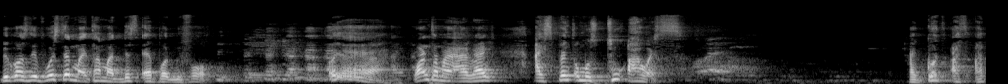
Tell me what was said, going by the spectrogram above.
Because they've wasted my time at this airport before. oh, yeah. One time I arrived, I spent almost two hours I got at, at,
